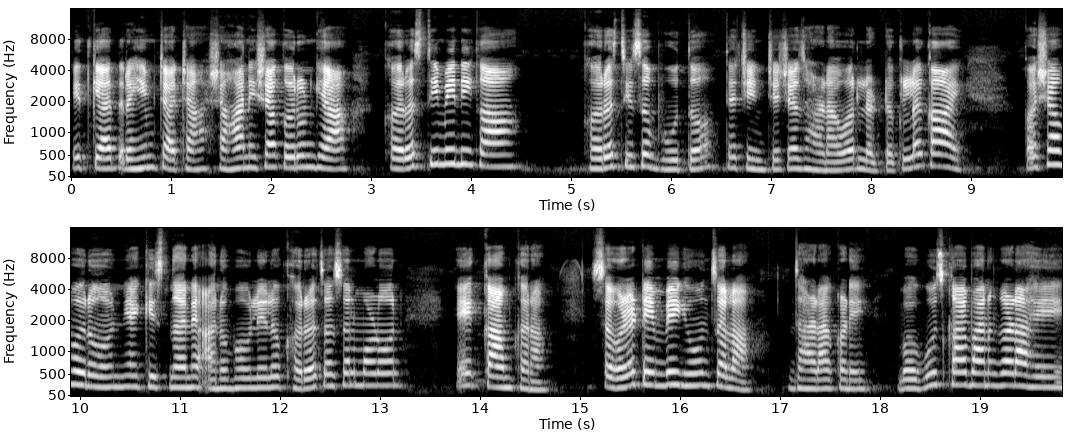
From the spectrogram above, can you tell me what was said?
इतक्यात रहीम चाचा शहानिशा करून घ्या. खरंच ती मेली का? खरंच तिचं भूत त्या चिंचेच्या झाडावर लटकलं काय? कशावरून? या किसनाने अनुभवलेलं खरंच असेल म्हणून? एक काम करा. सगळे टेंबे घेऊन चला. झाडाकडे बघूच काय भानगड आहे.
